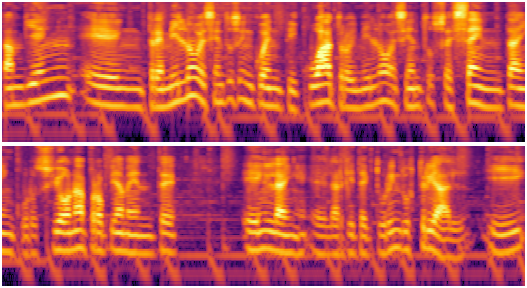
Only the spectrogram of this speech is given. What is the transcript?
También entre 1954 y 1960 incursiona propiamente en la, arquitectura industrial y eh,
